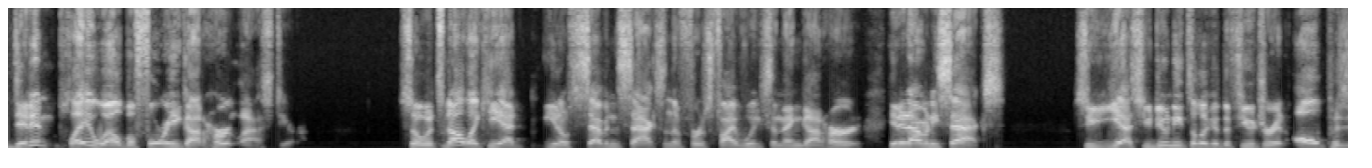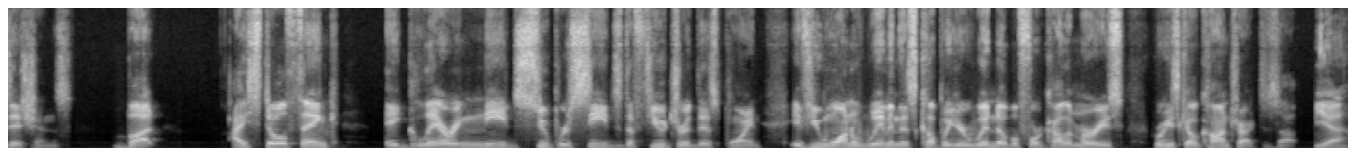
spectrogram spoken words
didn't play well before he got hurt last year. So it's not like he had, you know, seven sacks in the first five weeks and then got hurt. He didn't have any sacks. So yes, you do need to look at the future at all positions, but I still think a glaring need supersedes the future at this point if you want to win in this couple year window before Kyler Murray's rookie scale contract is up. Yeah.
